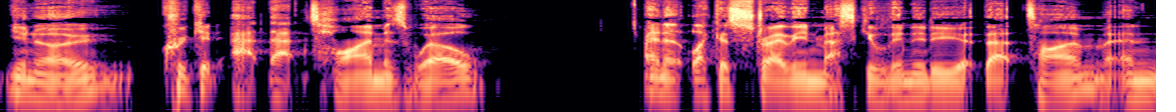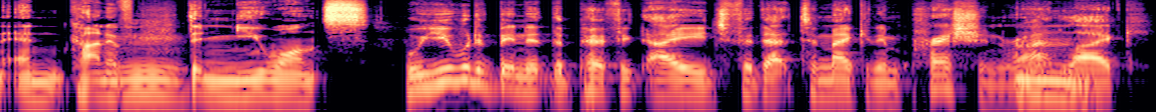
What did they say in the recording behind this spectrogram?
you know cricket at that time as well and at like Australian masculinity at that time and and kind of mm. the nuance. Well, you would have been at the perfect age for that to make an impression, right? Mm. Like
